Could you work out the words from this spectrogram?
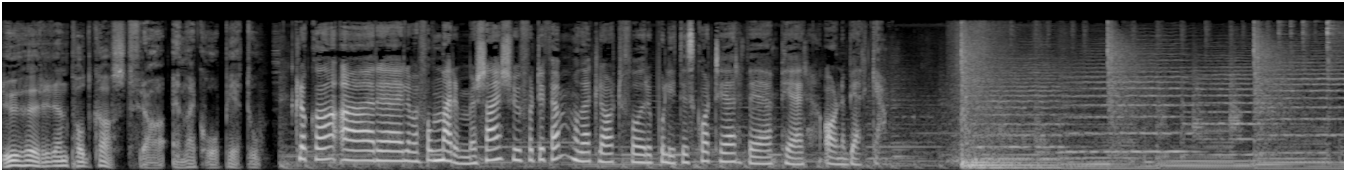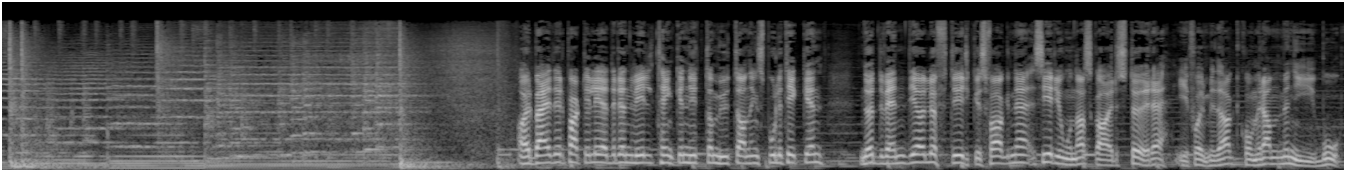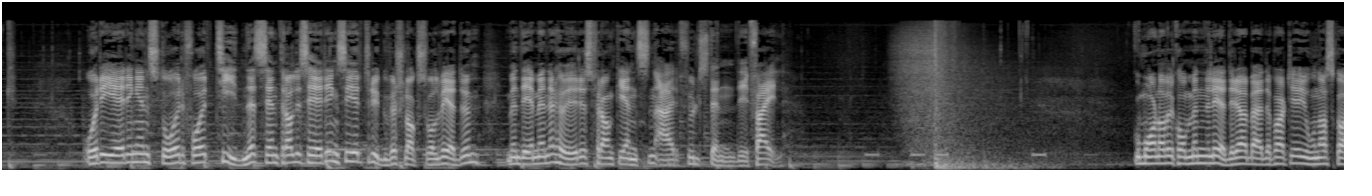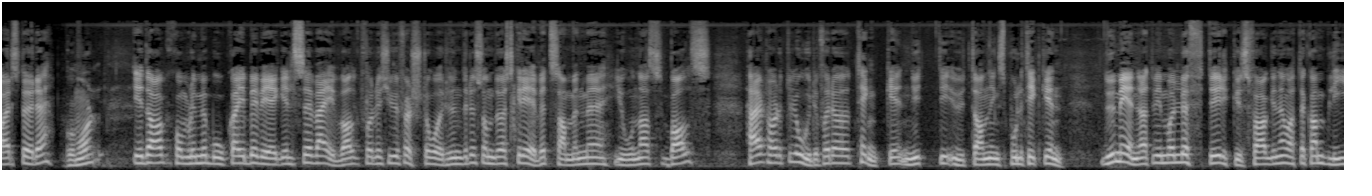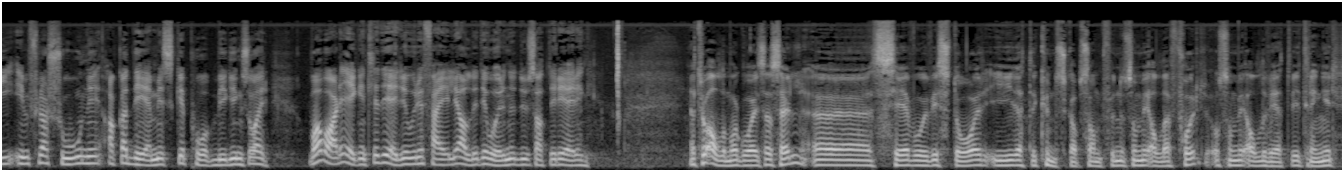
Du hører en podkast fra NRK P2. Klokka er, eller i hvert fall nærmer seg 7.45, og det er klart for Politisk kvarter ved Per Arne Bjerke. Arbeiderpartilederen vil tenke nytt om utdanningspolitikken. Nødvendig å løfte yrkesfagene, sier Jonas Gahr Støre. I formiddag kommer han med ny bok. Og regjeringen står for tidenes sentralisering, sier Trygve Slagsvold Vedum. Men det mener Høyres Frank Jensen er fullstendig feil. God morgen og velkommen, leder i Arbeiderpartiet, Jonas Gahr Støre. God morgen. I dag kommer du med boka 'I bevegelse veivalg for det 21. århundre', som du har skrevet sammen med Jonas Bals. Her tar du til orde for å tenke nytt i utdanningspolitikken. Du mener at vi må løfte yrkesfagene, og at det kan bli inflasjon i akademiske påbyggingsår. Hva var det egentlig dere gjorde feil i alle de årene du satt i regjering? Jeg tror alle må gå i seg selv. Uh, se hvor vi står i dette kunnskapssamfunnet som vi alle er for, og som vi alle vet vi trenger.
